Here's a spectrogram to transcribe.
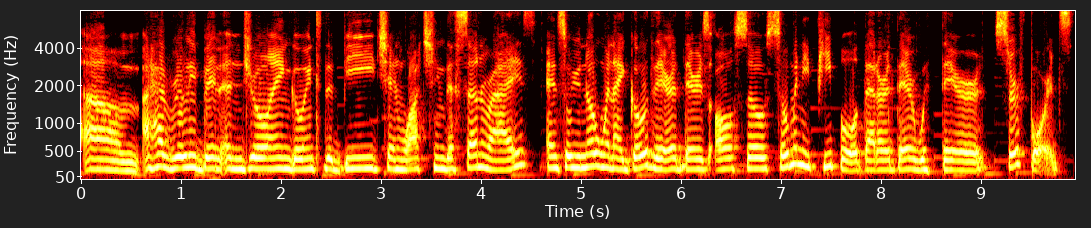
um, I have really been enjoying going to the beach and watching the sunrise. And so, you know, when I go there, there's also so many people that are there with their surfboards.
